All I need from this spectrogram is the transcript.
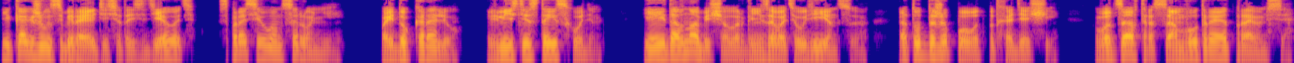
«И как же вы собираетесь это сделать?» — спросил он с иронией. «Пойду к королю. Вместе с Тей сходим. Я ей давно обещал организовать аудиенцию, а тут даже повод подходящий. Вот завтра с самого утра и отправимся.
